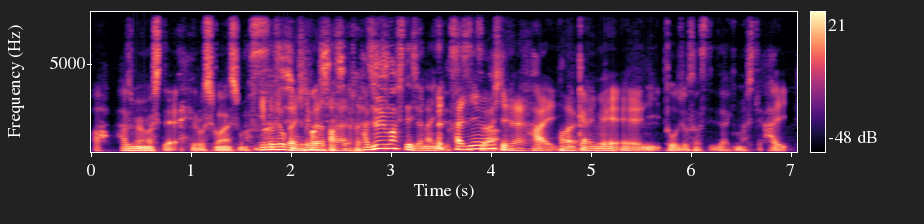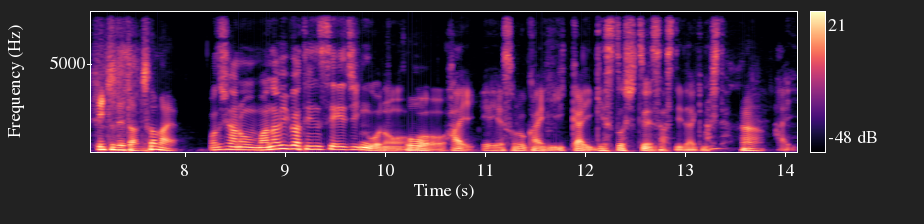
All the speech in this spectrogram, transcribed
あ、はじめまして。よろしくお願いします。自己紹介してください。はじめましてじゃないんです。はじめましてじゃないははい。はい2回目えーに登場させていただきまして。はい。いつ出たんですか、前？私、あの、学び場転生人語の、はい、えーその回に1回ゲスト出演させていただきました。うん。はい。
